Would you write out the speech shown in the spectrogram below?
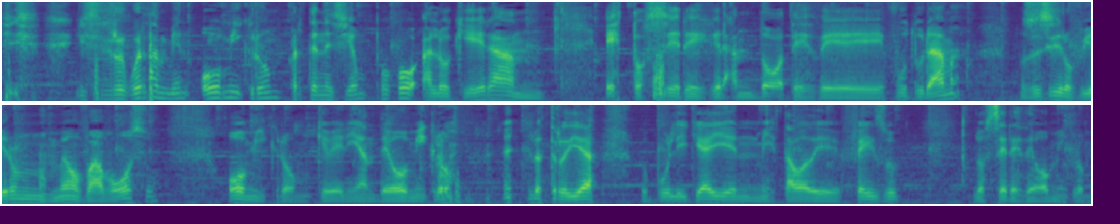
y, si recuerdan bien, Omicron pertenecía un poco a lo que eran estos seres grandotes de Futurama. No sé si los vieron unos meos babosos. Omicron, que venían de Omicron. El otro día lo publiqué ahí en mi estado de Facebook, los seres de Omicron.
